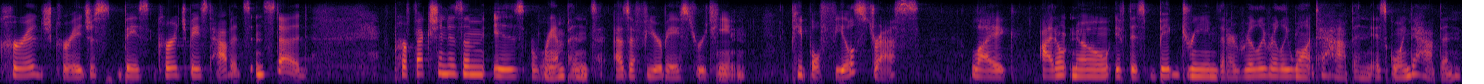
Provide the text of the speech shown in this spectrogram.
courage, courageous based, courage based habits instead. Perfectionism is rampant as a fear based routine. People feel stress, like I don't know if this big dream that I really, really want to happen is going to happen.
